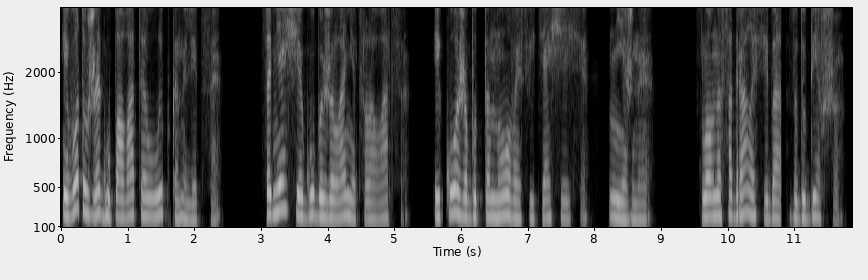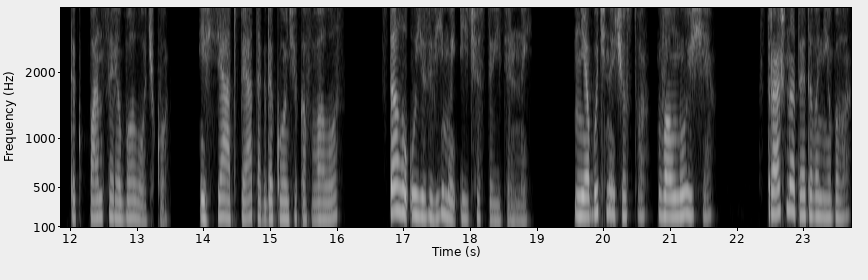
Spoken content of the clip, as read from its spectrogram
И вот уже глуповатая улыбка на лице. Соднящие губы желания целоваться. И кожа будто новая, светящаяся, нежная. Словно содрала себя задубевшую, как панцирь оболочку. И вся от пяток до кончиков волос стала уязвимой и чувствительной. Необычное чувство, волнующее. Страшно от этого не было.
